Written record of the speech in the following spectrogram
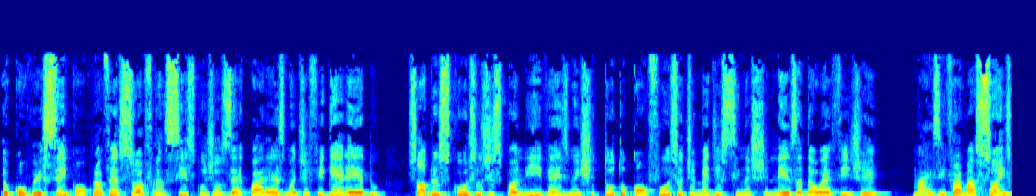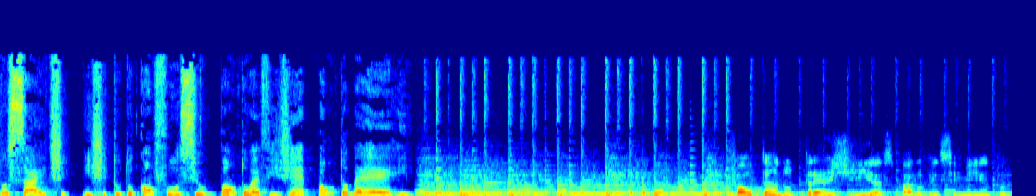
Eu conversei com o professor Francisco José Quaresma de Figueiredo sobre os cursos disponíveis no Instituto Confúcio de Medicina Chinesa da UFG. Mais informações no site institutoconfúcio.ufg.br. Faltando três dias para o vencimento,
